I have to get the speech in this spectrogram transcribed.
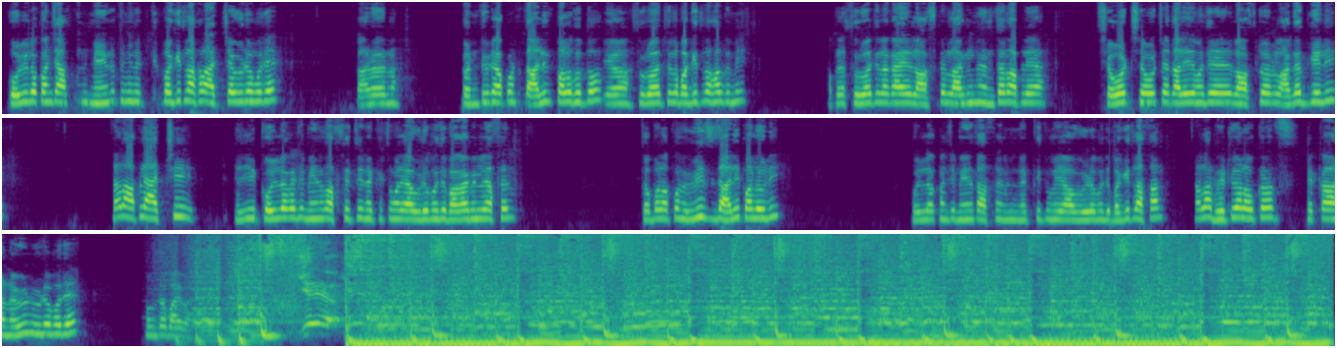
कोळी लोकांची आजची मेहनत तुम्ही नक्की बघितला असाल आजच्या व्हिडिओमध्ये कारण कंटिन्यू आपण चालीत पालत होतो. या सुरुवातीला बघितलं असाल तुम्ही. आपल्या सुरुवातीला काय लॉस्टर लागल्यानंतर आपल्या शेवट शेवटच्या तालीमध्ये लॉस्टर लागत गेली. चला आपल्या आजची म्हणजे जी कोळी मेहनत असते ती नक्की तुम्हाला या व्हिडिओमध्ये बघायला मिळेल असेल. तब्बल आपण वीस जाळी पालवली. कोळी मेहनत असते नक्की तुम्ही या व्हिडिओमध्ये बघितला असाल. चला भेटूया लवकरच एका नवीन व्हिडिओमध्ये. तुमचा बाय बाय. Yeah.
